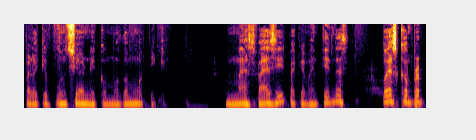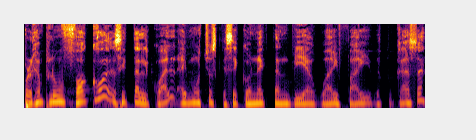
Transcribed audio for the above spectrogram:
para que funcione como domótica. Más fácil, para que me entiendas. Puedes comprar, por ejemplo, un foco, así tal cual. Hay muchos que se conectan vía Wi-Fi de tu casa.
